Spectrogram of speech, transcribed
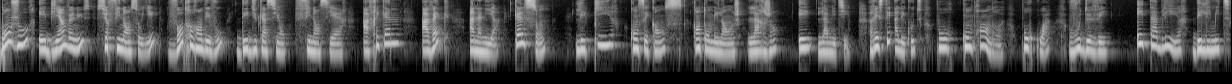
Bonjour et bienvenue sur Finançoyer, votre rendez-vous d'éducation financière africaine avec Anania. Quelles sont les pires conséquences quand on mélange l'argent et l'amitié? Restez à l'écoute pour comprendre pourquoi vous devez établir des limites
